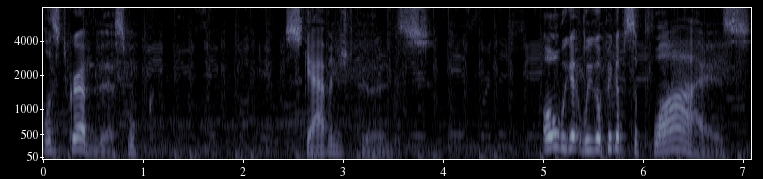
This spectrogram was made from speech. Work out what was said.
let's grab this. We'll... Scavenged goods. Oh, we got we go pick up supplies.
